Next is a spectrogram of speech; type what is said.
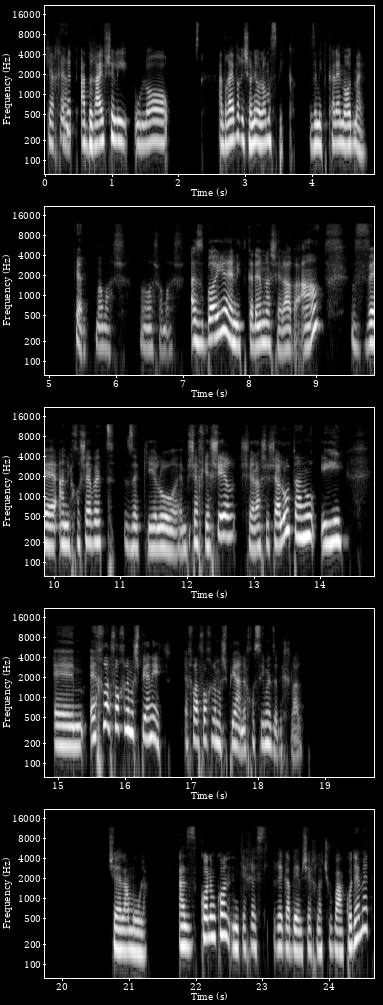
כי אחרת כן. ה drive שלי הוא לא, ה drive הראשוני הוא לא מספיק, זה מתכלה מאוד מהר. כן, ממש. ממש ממש. אז בואי אה, נתקדם לשאלה הבאה, ואני חושבת, זה כאילו המשך ישיר, שאלה ששאלו אותנו היא, אמ, איך להפוך למשפיענית? איך להפוך למשפיען? איך עושים את זה בכלל? שאלה מעולה. אז קודם כל נתייחס רגע בהמשך לתשובה הקודמת.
